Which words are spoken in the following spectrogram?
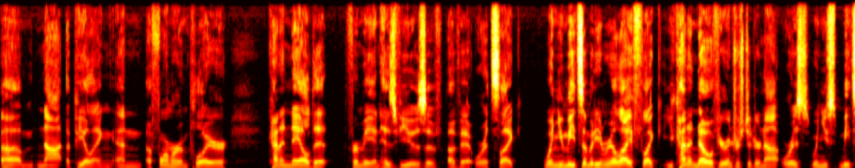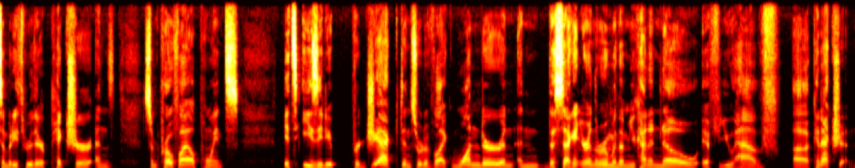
um, not appealing. And a former employer kind of nailed it for me and his views of, of it, where it's like when you meet somebody in real life, like you kind of know if you're interested or not. Whereas when you meet somebody through their picture and some profile points, it's easy to project and sort of like wonder. And, and the second you're in the room with them, you kind of know if you have a connection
